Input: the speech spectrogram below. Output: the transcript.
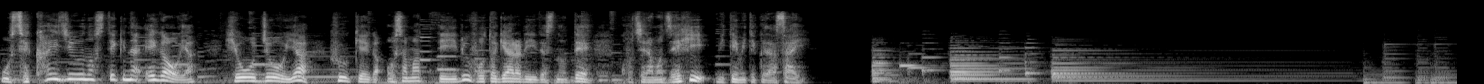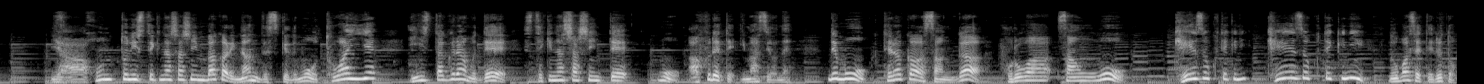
もう世界中の素敵な笑顔や表情や風景が収まっているフォトギャラリーですので、こちらもぜひ見てみてください。いやー、本当に素敵な写真ばかりなんですけども、とはいえ、インスタグラムで素敵な写真ってもう溢れていますよね。でも、寺川さんがフォロワーさんを継続的に、継続的に伸ばせてると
